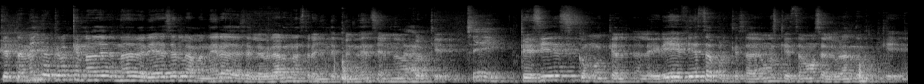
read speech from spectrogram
Que también yo creo que no, de- no debería de ser la manera de celebrar nuestra independencia, ¿no? Claro. Porque Sí. que sí es como que alegría y fiesta porque sabemos que estamos celebrando que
